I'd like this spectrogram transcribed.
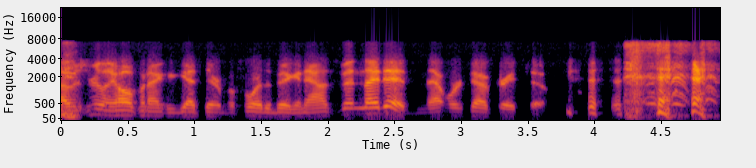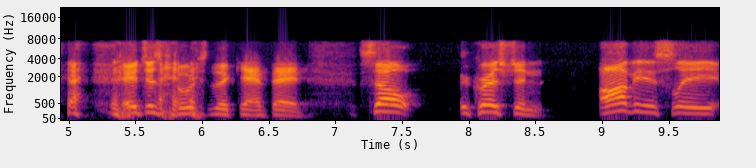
I was really hoping I could get there before the big announcement, and I did, and that worked out great too. it just boosted the campaign. So Christian, obviously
